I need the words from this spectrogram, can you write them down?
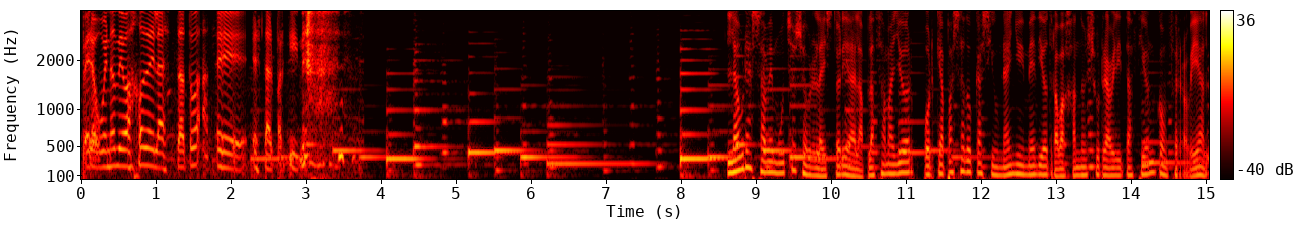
Pero bueno, debajo de la estatua eh, está el parking. Laura sabe mucho sobre la historia de la Plaza Mayor porque ha pasado casi un año y medio trabajando en su rehabilitación con Ferrovial.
